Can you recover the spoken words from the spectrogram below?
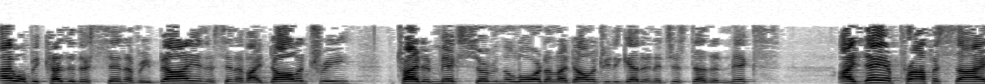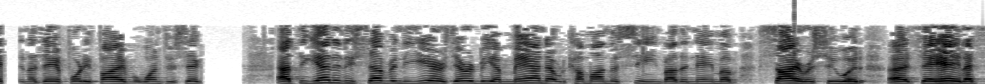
well, because of their sin of rebellion, their sin of idolatry, try to mix serving the Lord and idolatry together and it just doesn't mix. Isaiah prophesied in Isaiah 45, 1 through 6, at the end of these 70 years, there would be a man that would come on the scene by the name of Cyrus who would uh, say, hey, let's,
